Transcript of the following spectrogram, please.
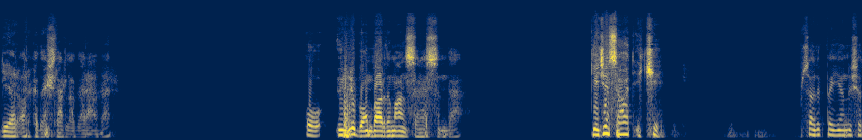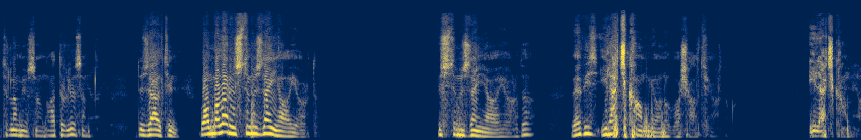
diğer arkadaşlarla beraber o ünlü bombardıman sırasında gece saat 2 Sadık Bey yanlış hatırlamıyorsam, hatırlıyorsam düzeltin. Bombalar üstümüzden yağıyordu. Üstümüzden yağıyordu ve biz ilaç kamyonu boşaltıyorduk. İlaç kamyonu.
